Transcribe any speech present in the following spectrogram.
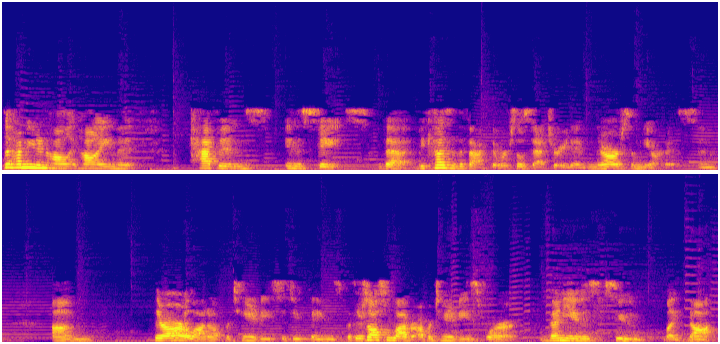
the humming and hawing hawing that happens in the states that because of the fact that we're so saturated and there are so many artists and um, there are a lot of opportunities to do things, but there's also a lot of opportunities for venues to like not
